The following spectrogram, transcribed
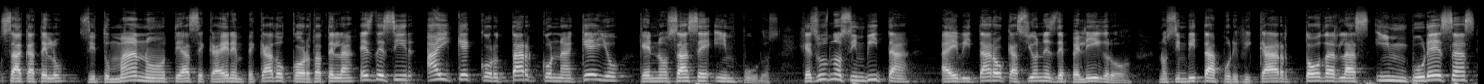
sácatelo. Si tu mano te hace caer en pecado, córtatela. Es decir, hay que cortar con aquello que nos hace impuros. Jesús nos invita a evitar ocasiones de peligro, nos invita a purificar todas las impurezas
